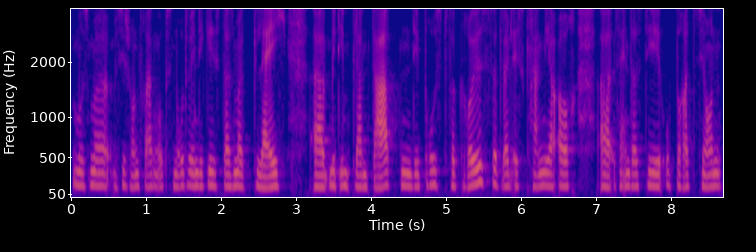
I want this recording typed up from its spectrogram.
muss man sich schon fragen, ob es notwendig ist, dass man gleich äh, mit Implantaten die Brust vergrößert, weil es kann ja auch äh, sein, dass die Operation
